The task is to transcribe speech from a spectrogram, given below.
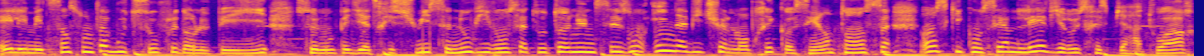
et les médecins sont à bout de souffle dans le pays. Selon Pédiatrie Suisse, nous vivons cet automne une saison inhabituellement précoce et intense en ce qui concerne les virus respiratoires.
